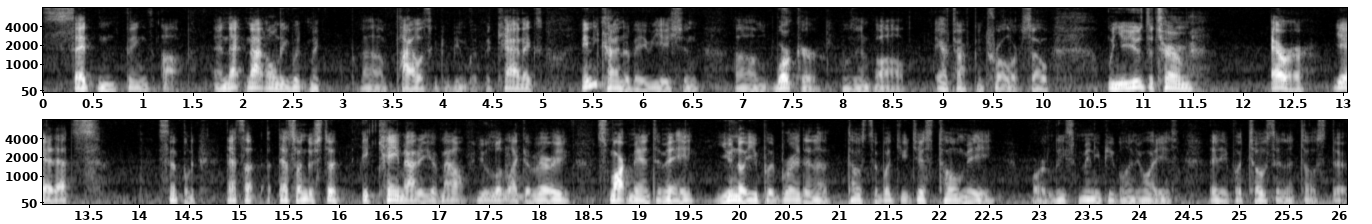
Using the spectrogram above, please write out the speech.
setting things up. And that not only with me- uh, pilots, it could be with mechanics, any kind of aviation um, worker who's involved, air traffic controller. So when you use the term error, yeah, that's simply that's uh, that's understood. It came out of your mouth. You look like a very smart man to me. You know you put bread in a toaster, but you just told me, or at least many people in the audience, that they put toast in a toaster.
